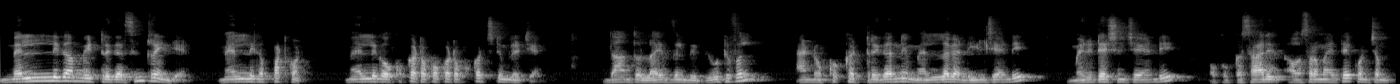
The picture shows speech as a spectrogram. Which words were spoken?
మెల్లిగా మీ ట్రిగర్స్ని ట్రైన్ చేయండి. మెల్లిగా పట్టుకోండి. మెల్లిగా ఒక్కొక్కటి ఒక్కొక్కటి ఒక్కొక్కటి స్టిమ్యులేట్ చేయండి. దాంతో life will be beautiful and ఒక్కొక్క ట్రిగర్ని మెల్లగా డీల్ చేయండి. మెడిటేషన్ చేయండి. ఒక్కొక్కసారి అవసరమైతే కొంచెం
